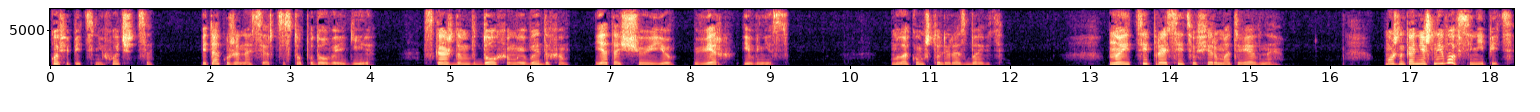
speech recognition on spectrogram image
Кофе пить не хочется, и так уже на сердце стопудовая гиря. С каждым вдохом и выдохом я тащу ее вверх и вниз. Молоком, что ли, разбавить? Но идти просить у фирмы Матвеевны... Можно, конечно, и вовсе не пить,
